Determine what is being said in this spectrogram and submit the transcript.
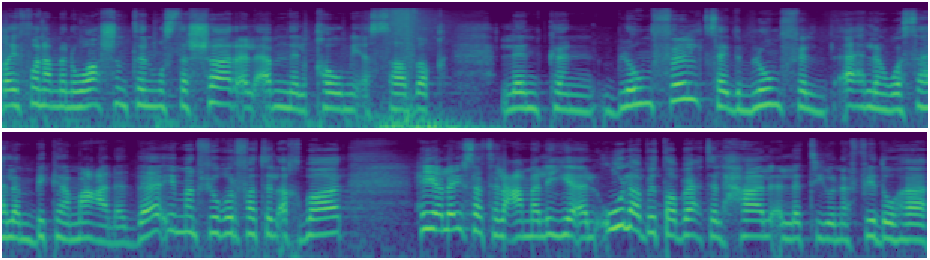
ضيفنا من واشنطن مستشار الأمن القومي السابق لينكن بلومفيلد. سيد بلومفيلد أهلا وسهلا بك معنا دائما في غرفة الأخبار. هي ليست العملية الأولى بطبيعة الحال التي ينفذها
